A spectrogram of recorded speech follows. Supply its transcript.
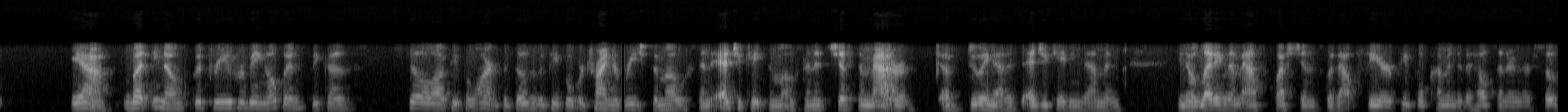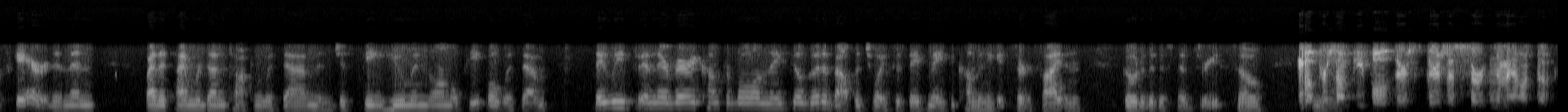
yeah, but you know, good for you for being open because still a lot of people aren't, but those are the people we're trying to reach the most and educate the most. And it's just a matter of, of doing that is educating them and you know letting them ask questions without fear. People come into the health center and they're so scared, and then by the time we're done talking with them and just being human, normal people with them, they leave and they're very comfortable and they feel good about the choice that they've made to come in and get certified and go to the dispensaries. So. Well, for Yeah. some people, there's there's a certain amount of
